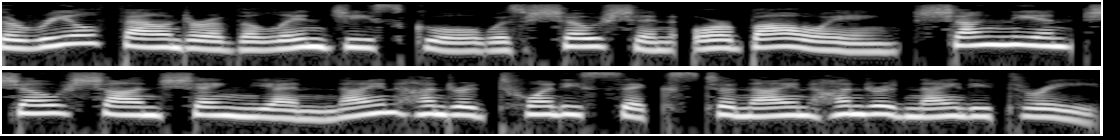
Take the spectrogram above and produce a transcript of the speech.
the real founder of the Linji school was Shoushan or Baoying Shengnian Shoushan Shengnian 926-993,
